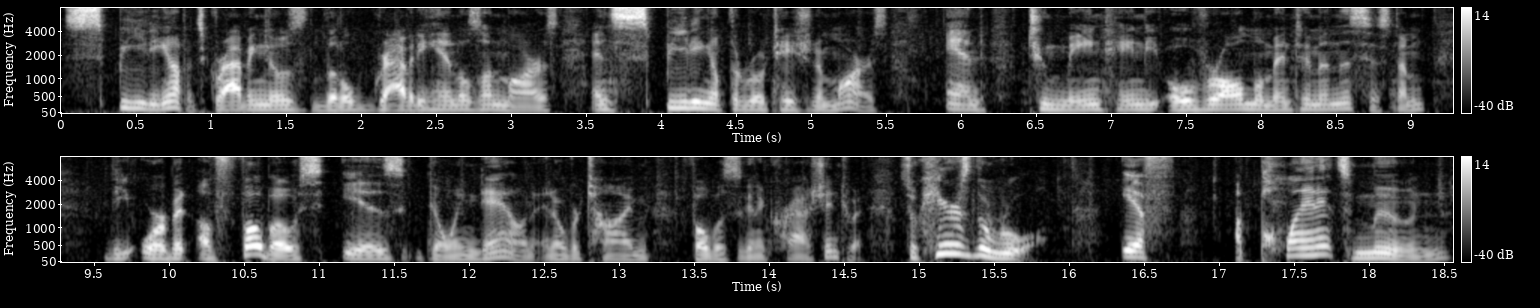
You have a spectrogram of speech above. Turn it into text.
speeding up. It's grabbing those little gravity handles on Mars and speeding up the rotation of Mars. And to maintain the overall momentum in the system, the orbit of Phobos is going down, and over time, Phobos is going to crash into it. So here's the rule if a planet's moon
